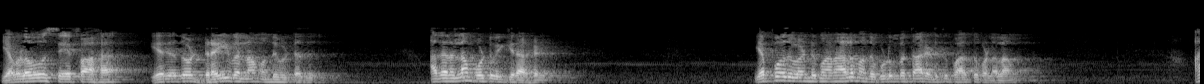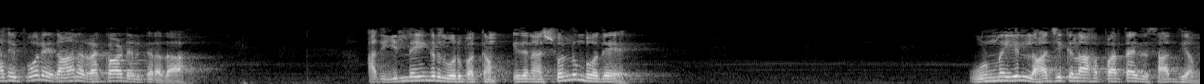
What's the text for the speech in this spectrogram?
எவ்வளவோ சேஃபாக ஏதேதோ டிரைவ் எல்லாம் வந்து விட்டது. அதெல்லாம் போட்டு வைக்கிறார்கள். எப்போது வேண்டுமானாலும் அந்த குடும்பத்தார் எடுத்து பார்த்துக் கொள்ளலாம். அதை போல ஏதான ரெக்கார்டு இருக்கிறதா? அது இல்லைங்கிறது ஒரு பக்கம். இதை நான் சொல்லும் போதே உண்மையில் லாஜிக்கலாக பார்த்தா இது சாத்தியம்.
